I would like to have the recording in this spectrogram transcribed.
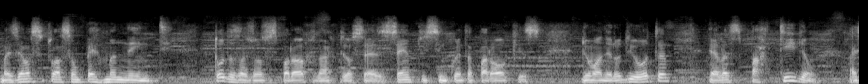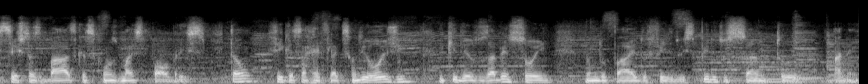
mas é uma situação permanente. Todas as nossas paróquias na Arquidiocese, 150 paróquias, de uma maneira ou de outra, elas partilham as cestas básicas com os mais pobres. Então, fica essa reflexão de hoje e que Deus os abençoe. Em nome do Pai, do Filho e do Espírito Santo. Amém.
